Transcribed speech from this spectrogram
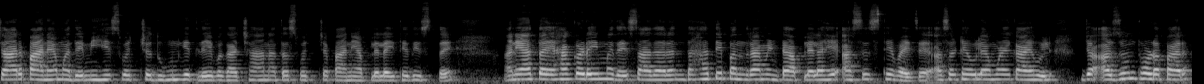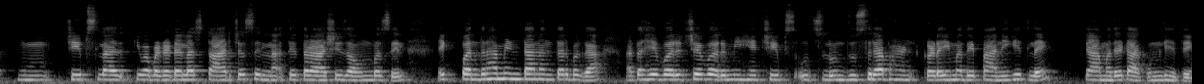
चार पाण्यामध्ये मी हे स्वच्छ धुवून घेतले. हे बघा छान आता स्वच्छ पाणी आपल्याला इथे दिसतंय. आणि आता ह्या कढईमध्ये साधारण दहा ते पंधरा मिनटं आपल्याला हे असेच ठेवायचं आहे असं ठेवल्यामुळे काय होईल जे अजून थोडंफार चिप्सला किंवा बटाट्याला स्टार्च असेल ना ते तळाशी जाऊन बसेल. एक पंधरा मिनटानंतर बघा आता हे वरचे वर मी हे चिप्स उचलून दुसऱ्या भांड कढईमध्ये पाणी घेतलं आहे त्यामध्ये टाकून घेते.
